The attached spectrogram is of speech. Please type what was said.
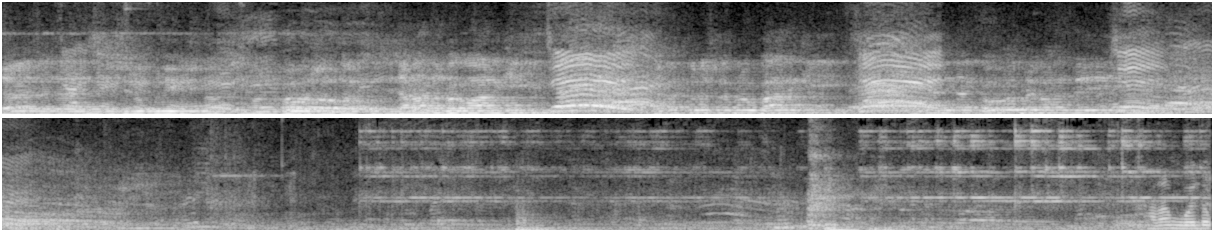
जय जय श्री श्री कृष्ण गौर सुंदर भगवान की। जय। जगत पुरुष प्रभुपाल की। जय। जय। गौर प्रभु जय। हम गोदा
